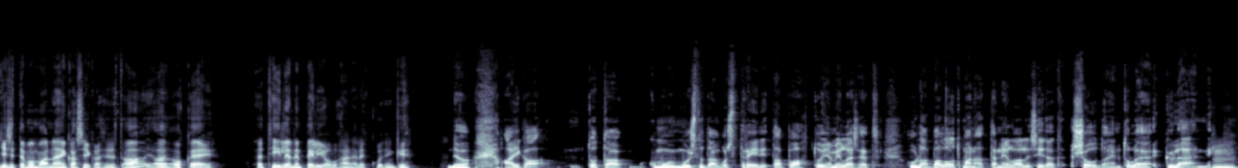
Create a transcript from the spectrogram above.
Ja sitten mä vaan näin 88, että ai, ai okei, okay. että hiljainen peli on ollut hänelle kuitenkin. Joo, aika tota, kun muistetaan, kun se trade tapahtui ja millaiset hulabalot Manhattanilla oli siitä, että Showtime tulee kylään, niin mm.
